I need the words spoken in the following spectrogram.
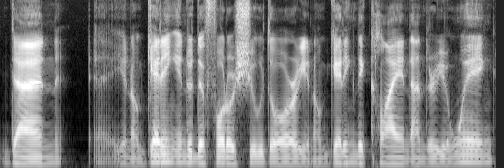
than uh, you know getting into the photo shoot or you know getting the client under your wing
